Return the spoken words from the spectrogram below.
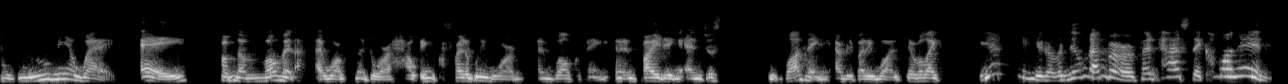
blew me away. A, from the moment I walked in the door, how incredibly warm and welcoming and inviting and just loving everybody was. They were like, yeah, you know, a new member, fantastic, come on in.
